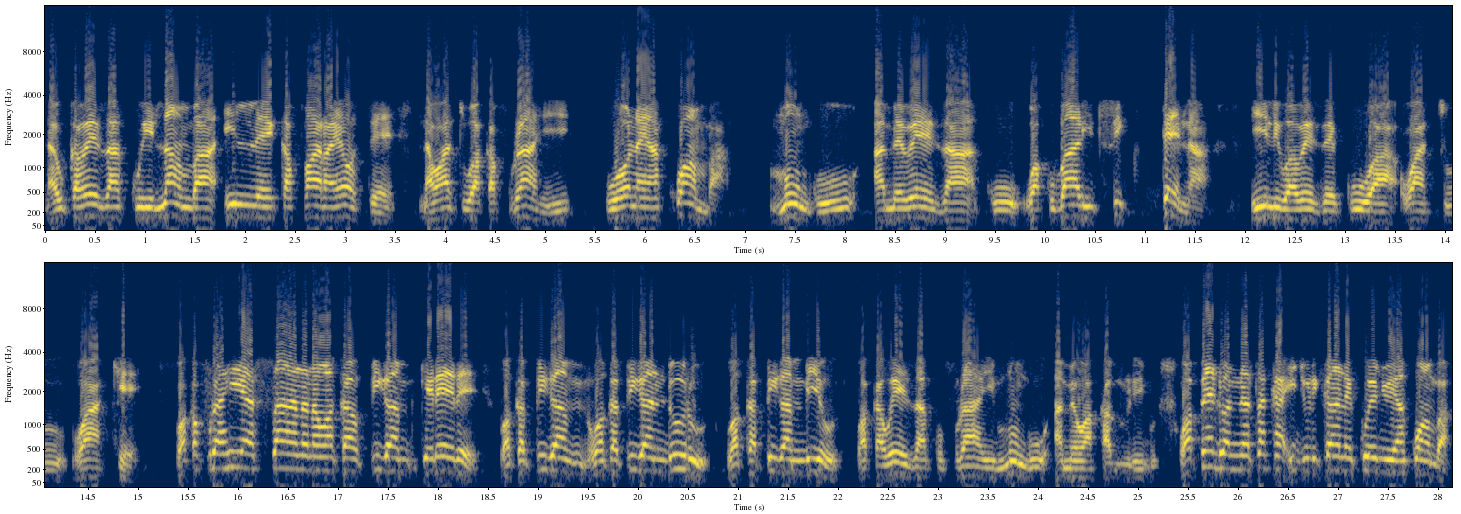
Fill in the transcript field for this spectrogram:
na ukaweza kuilamba ile kafara yote na watu wakafurahi kuona ya kwamba Mungu ameweza kuwakubali siku tena ili waweze kuwa watu wake wakafurahia sana na wakapiga kelele wakapiga wakapiga nduru wakapiga mbio wakaweza kufurahi. Mungu amewakamlibu wapendwa ninataka ijulikane kwenyu ya kwamba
